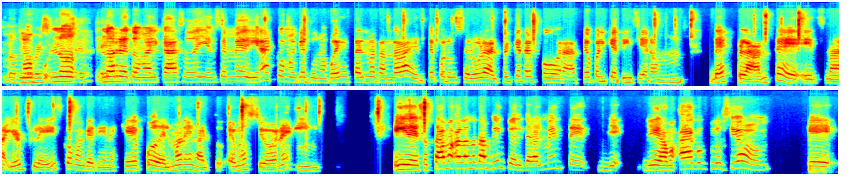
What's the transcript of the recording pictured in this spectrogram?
no, no, no, retoma el caso de Jensen Medina, es como que tú no puedes estar matando a la gente por un celular porque te enfogonaste o porque te hicieron un desplante, it's not your place, como que tienes que poder manejar tus emociones y, y de eso estamos hablando también, que literalmente llegamos a la conclusión que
